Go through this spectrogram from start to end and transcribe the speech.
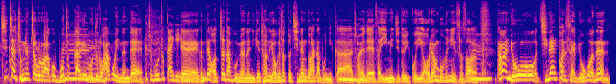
진짜 중립적으로 하고 모두 까기 음. 모두로 하고 있는데 그렇죠. 모두 깔기. 예, 근데 어쩌다 보면은 이게 저는 여기서 또 진행도 하다 보니까 음. 저에 대해서 이미지도 있고 이 어려운 부분이 있어서 음. 다만 요 진행 컨셉 요거는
